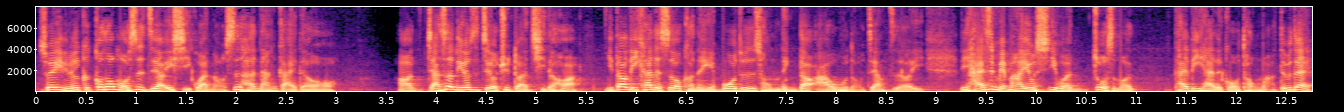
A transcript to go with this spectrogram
所以你们沟通模式只要一习惯哦，是很难改的哦。好，假设你又是只有去短期的话，你到离开的时候可能也不过就是从零到阿乌诺这样子而已，你还是没办法用西文做什么太厉害的沟通嘛，对不对？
